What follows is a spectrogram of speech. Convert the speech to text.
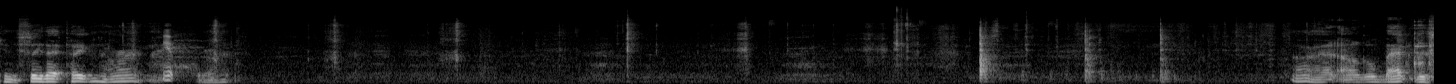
Can you see that, Peyton? All right. Yep. All right. All right, I'll go back this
